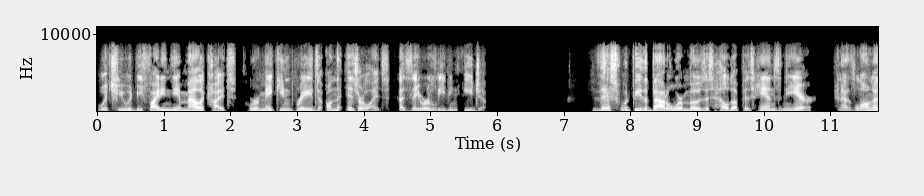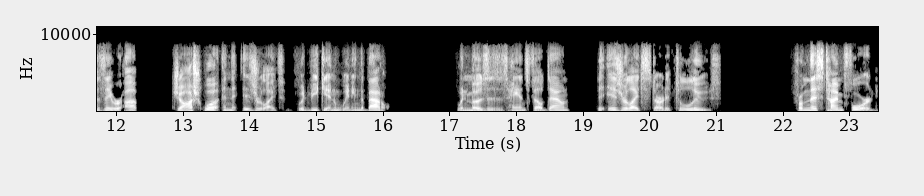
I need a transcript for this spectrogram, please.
which he would be fighting the Amalekites who were making raids on the Israelites as they were leaving Egypt. This would be the battle where Moses held up his hands in the air, and as long as they were up, Joshua and the Israelites would begin winning the battle. When Moses' hands fell down, the Israelites started to lose. From this time forward,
